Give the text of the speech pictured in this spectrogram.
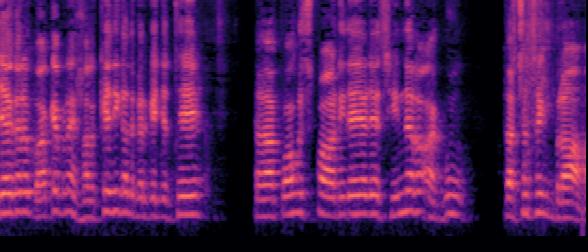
ਜੇ ਅਗਰ ਬਾਕੀ ਆਪਣੇ ਹਲਕੇ ਦੀ ਗੱਲ ਕਰਕੇ ਜਿੱਥੇ ਅਹ, ਕਾਂਗਰਸ ਪਾਰਟੀ ਦੇ ਜਿਹੜੇ ਸੀਨੀਅਰ ਆਗੂ ਦਰਸ਼ਨ ਸਿੰਘ ਬਰਾੜ,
